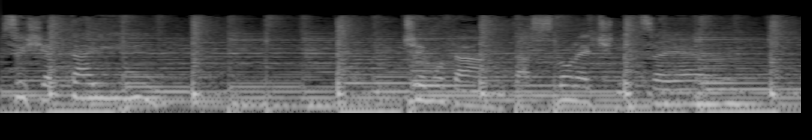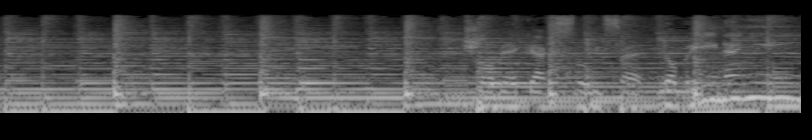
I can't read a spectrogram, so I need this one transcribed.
si šeptají, čemu tam ta slunečnice je. Člověk jak slunce dobrý není,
